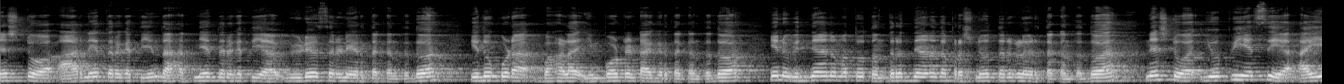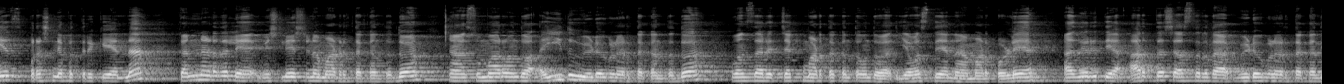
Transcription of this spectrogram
ನೆಕ್ಸ್ಟು ಆರನೇ ತರಗತಿಯಿಂದ ಹತ್ತನೇ ತರಗತಿಯ ವಿಡಿಯೋ ಸರಣಿ ಇರತಕ್ಕಂಥದ್ದು. ಇದು ಕೂಡ ಬಹಳ ಇಂಪಾರ್ಟೆಂಟ್ ಆಗಿರ್ತಕ್ಕಂಥದ್ದು. ಇನ್ನು ವಿಜ್ಞಾನ ಮತ್ತು ತಂತ್ರಜ್ಞಾನದ ಪ್ರಶ್ನೋತ್ತರಗಳು ಇರತಕ್ಕಂಥದ್ದು. Next U P S C I S ಪ್ರಶ್ನೆ ಪತ್ರಿಕೆಯನ್ನು ಕನ್ನಡದಲ್ಲಿ ವಿಶ್ಲೇಷಣೆ ಮಾಡಿರ್ತಕ್ಕಂಥದ್ದು. ಸುಮಾರು ಒಂದು ಐದು ವಿಡಿಯೋಗಳು ಇರ್ತಕ್ಕಂಥದ್ದು. ಒಂದ್ಸಾರಿ ಚೆಕ್ ಮಾಡ್ತಕ್ಕಂಥ ಒಂದು ವ್ಯವಸ್ಥೆಯನ್ನು ಮಾಡಿಕೊಳ್ಳಿ. ಅದೇ ರೀತಿ ಅರ್ಥಶಾಸ್ತ್ರದ ವಿಡಿಯೋಗಳು ಇರ್ತಕ್ಕಂಥ,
